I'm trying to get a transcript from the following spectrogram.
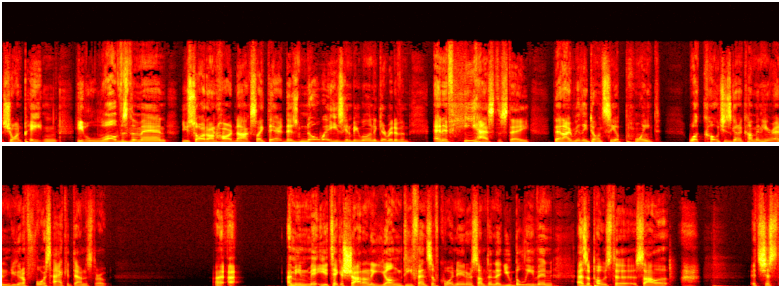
Sean Payton. He loves the man. You saw it on Hard Knocks. Like there, there's no way he's going to be willing to get rid of him. And if he has to stay, then I really don't see a point. What coach is going to come in here and you're going to force Hackett down his throat? I, I, I mean, you take a shot on a young defensive coordinator or something that you believe in, as opposed to Saleh. It's just,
